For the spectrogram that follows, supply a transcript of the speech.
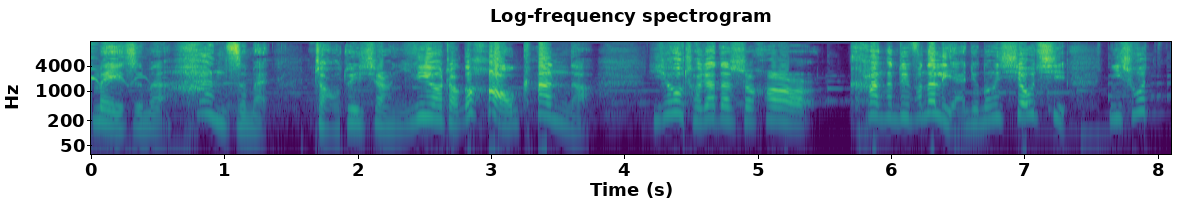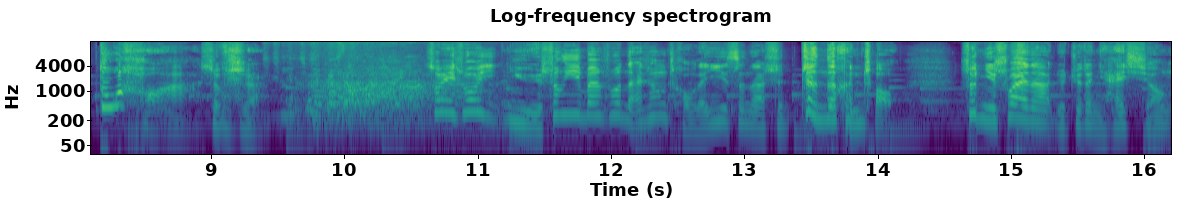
妹子们、汉子们，找对象一定要找个好看的，以后吵架的时候。看看对方的脸就能消气，你说多好啊，是不是？所以说，女生一般说男生丑的意思呢，是真的很丑；说你帅呢，就觉得你还行，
